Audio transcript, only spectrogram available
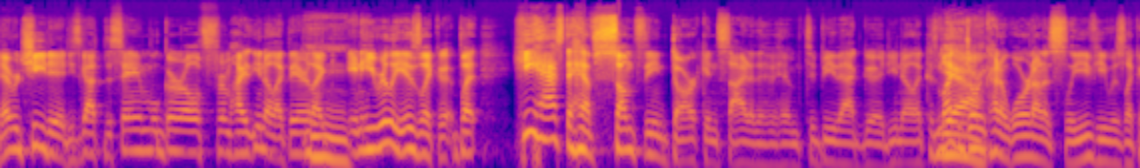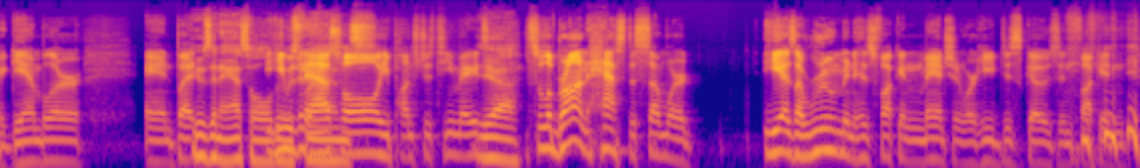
never cheated. He's got the same girl from high. You know, like they're like, Mhm. and he really is like, a, but. He has to have something dark inside of him to be that good, you know. Like, because Michael Yeah. Jordan kind of wore it on his sleeve. He was like a gambler, and but he was an asshole. he was an friends. asshole. He punched his teammates. Yeah, So LeBron has to somewhere. He has a room in his fucking mansion where he just goes and fucking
